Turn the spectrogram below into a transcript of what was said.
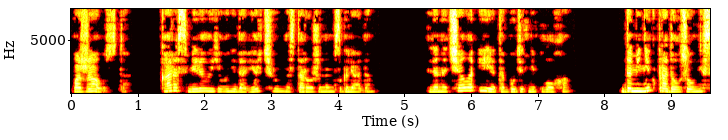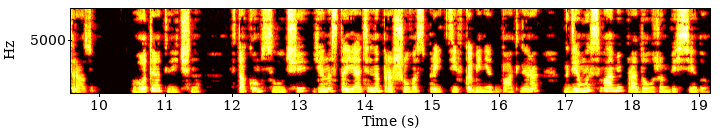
«пожалуйста»?» Кара смерила его недоверчивым, настороженным взглядом. «Для начала и это будет неплохо». Доминик продолжил не сразу. «Вот и отлично. В таком случае я настоятельно прошу вас прийти в кабинет Батлера, где мы с вами продолжим беседу.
